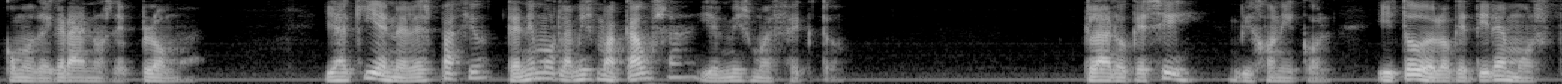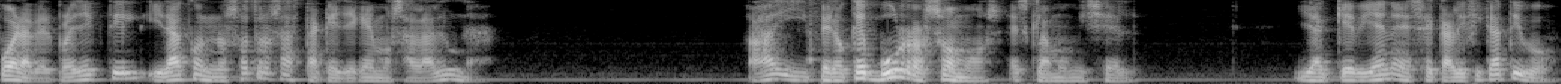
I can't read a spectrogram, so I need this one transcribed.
como de granos de plomo. Y aquí en el espacio tenemos la misma causa y el mismo efecto. Claro que sí, dijo Nicole, y todo lo que tiremos fuera del proyectil irá con nosotros hasta que lleguemos a la luna. ¡Ay, pero qué burros somos! exclamó Michel. ¿Y a qué viene ese calificativo?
